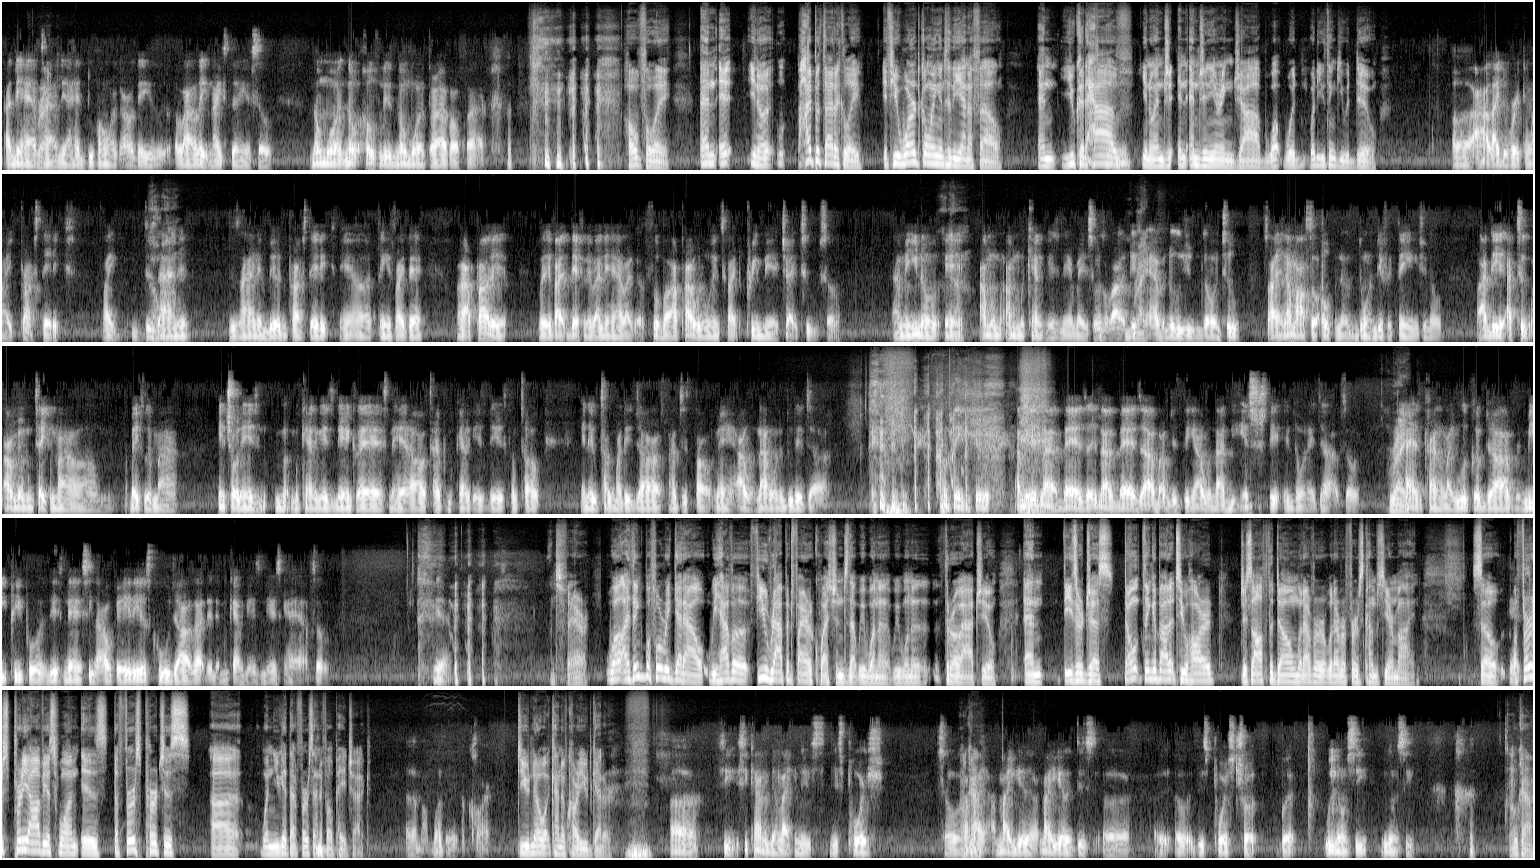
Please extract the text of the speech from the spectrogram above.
I didn't have Right. time. Then I had to do homework all day. A lot of late night studying. So no more. No. Hopefully, there's no more thrive off five. Hopefully. And it, you know, hypothetically, if you weren't going into the NFL and you could have, Mm-hmm. you know, eng- an engineering job, what would what do you think you would do? Uh, I like to work in like prosthetics, like designing, designing, building prosthetics and uh, things like that. Uh, I probably, but if I definitely if I didn't have like a football, I probably would have went to like the pre-med track too. So, I mean, you know, and I'm a I'm a mechanical engineer major, so there's a lot of different Right. avenues you can go into. So, I, and I'm also open to doing different things. You know, I did. I took. I remember taking my um basically my intro to engine, me- mechanical engineering class, and they had all type of mechanical engineers come talk, and they were talking about their jobs. I just thought, man, I would not want to do that job. I'm thinking because I mean, it's not a bad. It's not a bad job. I'm just thinking I would not be interested in doing that job. So Right. I had to kind of like look up jobs and meet people and this and that and see like, okay, it is cool jobs out there that mechanical engineers can have. So yeah, That's fair. Well, I think before we get out, we have a few rapid fire questions that we want to we want to throw at you. And these are just don't think about it too hard, just off the dome whatever whatever first comes to your mind. So, a first pretty obvious one is the first purchase uh, when you get that first NFL paycheck. uh, my mother a car. Do you know what kind of car you'd get her? Uh, she she kind of been liking this this Porsche, so Okay. I might I might get a I might get a this uh, uh, uh this Porsche truck, but we gonna see we gonna see. Okay.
